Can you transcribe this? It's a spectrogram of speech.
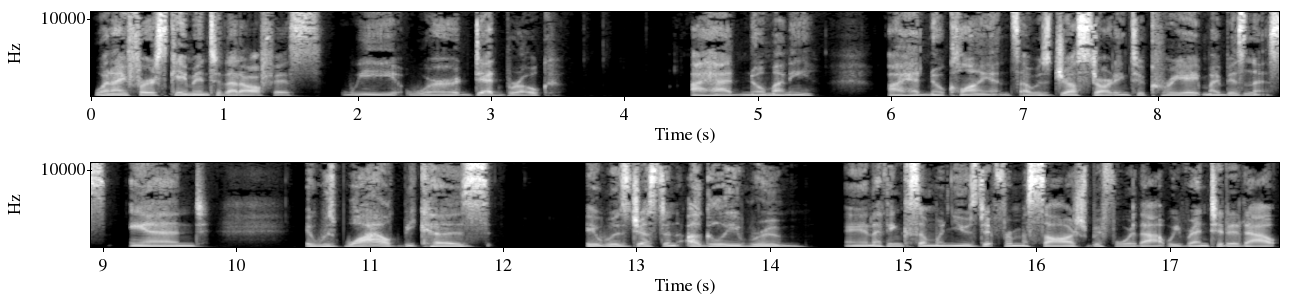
When I first came into that office, we were dead broke. I had no money. I had no clients. I was just starting to create my business. And it was wild because it was just an ugly room and I think someone used it for massage before that. We rented it out.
